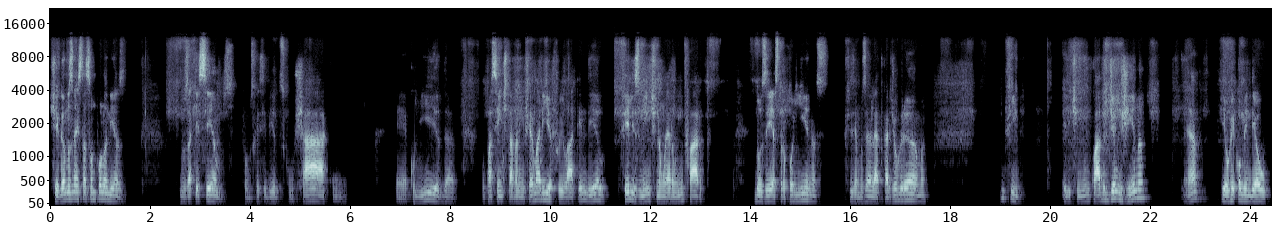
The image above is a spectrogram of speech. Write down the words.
Chegamos na estação polonesa, nos aquecemos, fomos recebidos com chá, com é, comida. O paciente estava na enfermaria, fui lá atendê-lo. Felizmente não era um infarto. Dosei as troponinas, fizemos um eletrocardiograma. Enfim, ele tinha um quadro de angina, né? Eu recomendei ao,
